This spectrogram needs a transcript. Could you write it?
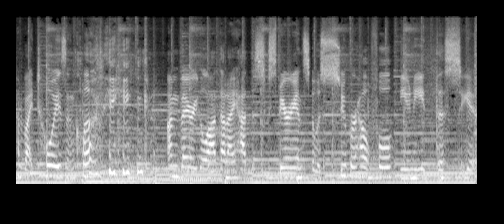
had to buy toys and clothing. I'm very glad that I had this experience. It was super helpful. You need this to get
